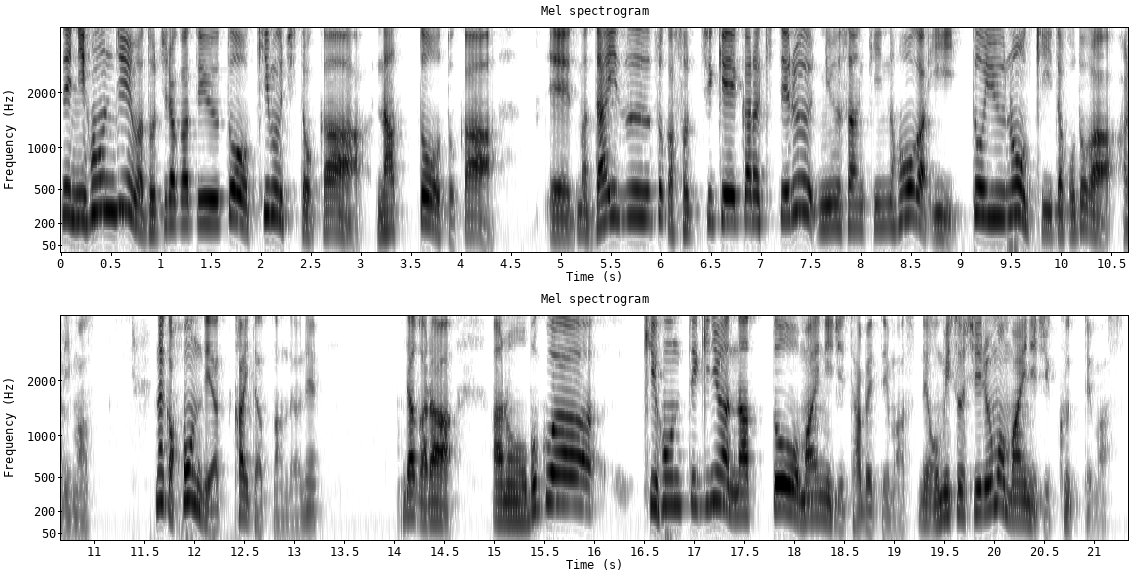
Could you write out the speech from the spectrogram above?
で、日本人はどちらかというと、キムチとか、納豆とか、えー、まあ、大豆とかそっち系から来てる乳酸菌の方がいいというのを聞いたことがあります。なんか本でや書いてあったんだよね。だから、あの、僕は、基本的には納豆を毎日食べてます。で、お味噌汁も毎日食ってます。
